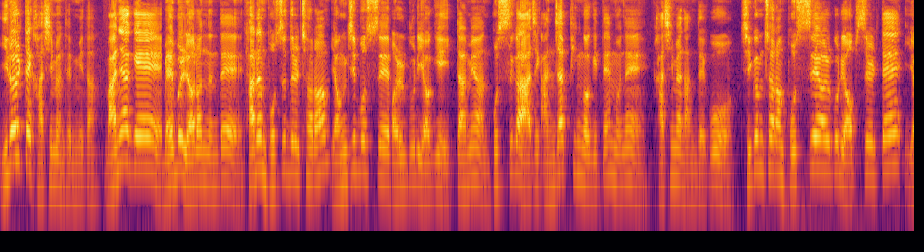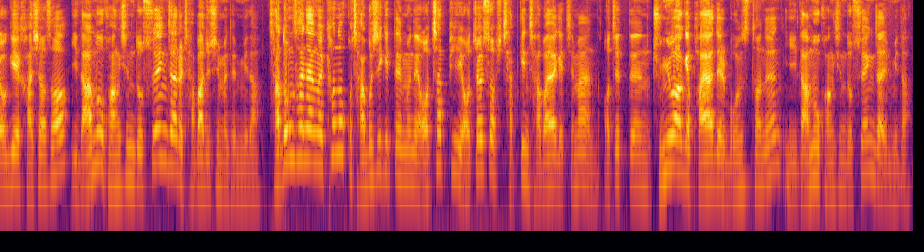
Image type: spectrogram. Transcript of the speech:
이럴 때 가시면 됩니다. 만약에 맵을 열었는데 다른 보스들처럼 영지 보스의 얼굴이 여기에 있다면 보스가 아직 안 잡힌 거기 때문에 가시면 안 되고 지금처럼 보스의 얼굴이 없을 때 여기에 가셔서 이 나무 광신도 수행자를 잡아주시면 됩니다. 자동 사냥을 켜놓고 잡으시기 때문에 어차피 어쩔 수 없이 잡긴 잡아야겠지만 어쨌든 중요하게 봐야 될 몬스터는 이 나무 광신도 수행자입니다.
